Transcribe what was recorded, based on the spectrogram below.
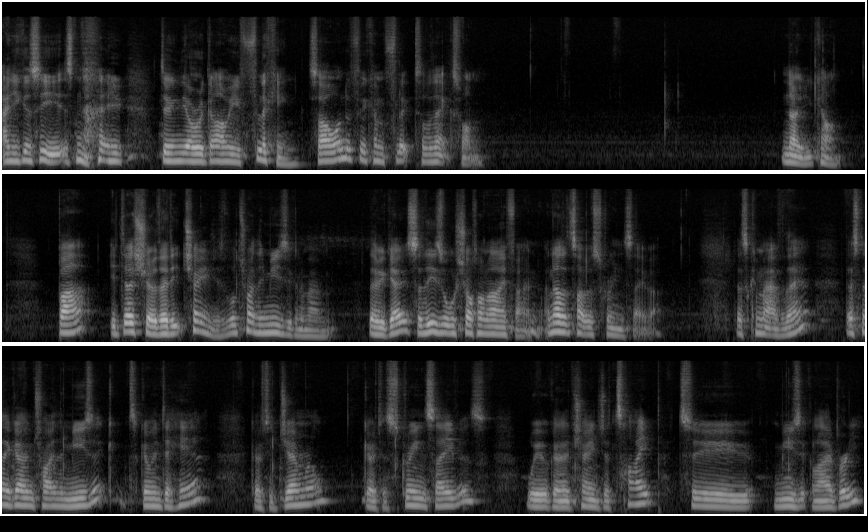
And you can see it's now doing the origami flicking. So I wonder if we can flick to the next one. No, you can't. But it does show that it changes. We'll try the music in a moment. There we go. So these are all shot on iPhone. Another type of screensaver. Let's come out of there. Let's now go and try the music. Let's go into here, go to General, go to screensavers. We're going to change the type to music library.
